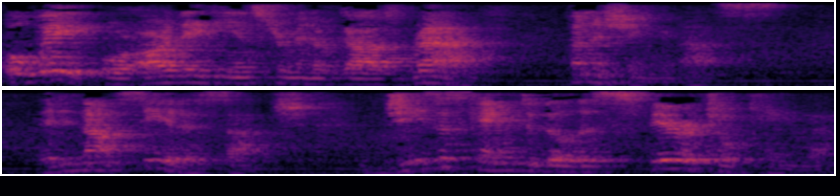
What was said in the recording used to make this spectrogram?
Oh, wait, or are they the instrument of God's wrath, punishing us? They did not see it as such. Jesus came to build a spiritual kingdom,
